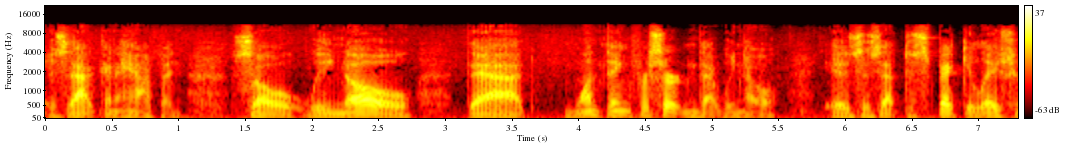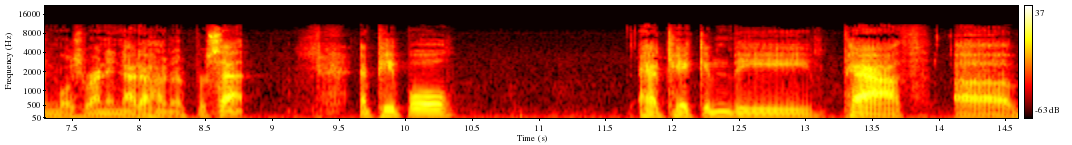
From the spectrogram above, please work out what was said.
Is that going to happen? So we know that one thing for certain that we know is, is that the speculation was running at 100%. And people had taken the path of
